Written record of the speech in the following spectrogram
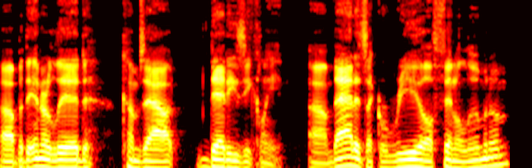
uh, but the inner lid comes out dead easy clean. Um, that is like real thin aluminum,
